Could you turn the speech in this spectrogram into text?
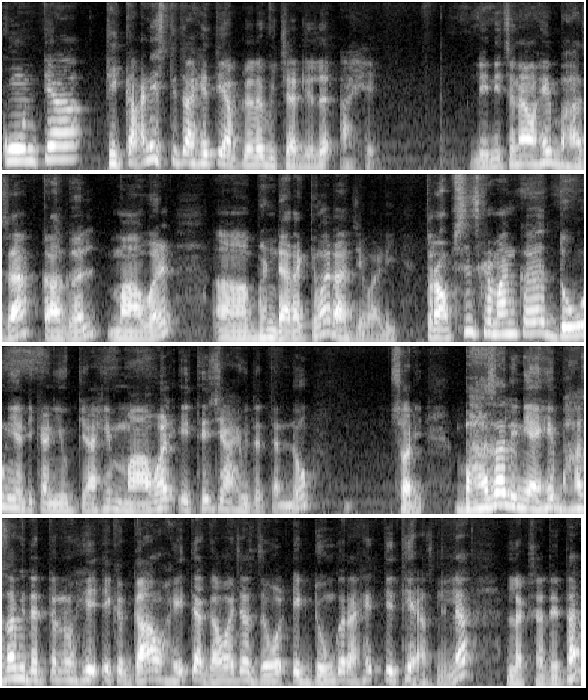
कोणत्या ठिकाणी स्थित आहे ते आपल्याला विचारलेलं आहे. लेणीचं नाव आहे भाजा कागल मावळ भंडारा किंवा राजेवाडी. तर ऑप्शन्स क्रमांक दोन या ठिकाणी योग्य आहे. मावळ येथे जे आहे विद्यार्थ्यांनो सॉरी भाजा लेणी आहे. भाजा विद्यार्थ्यांनो हे एक गाव आहे. त्या गावाच्या जवळ एक डोंगर आहे. तेथे असलेल्या लक्षात येतात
